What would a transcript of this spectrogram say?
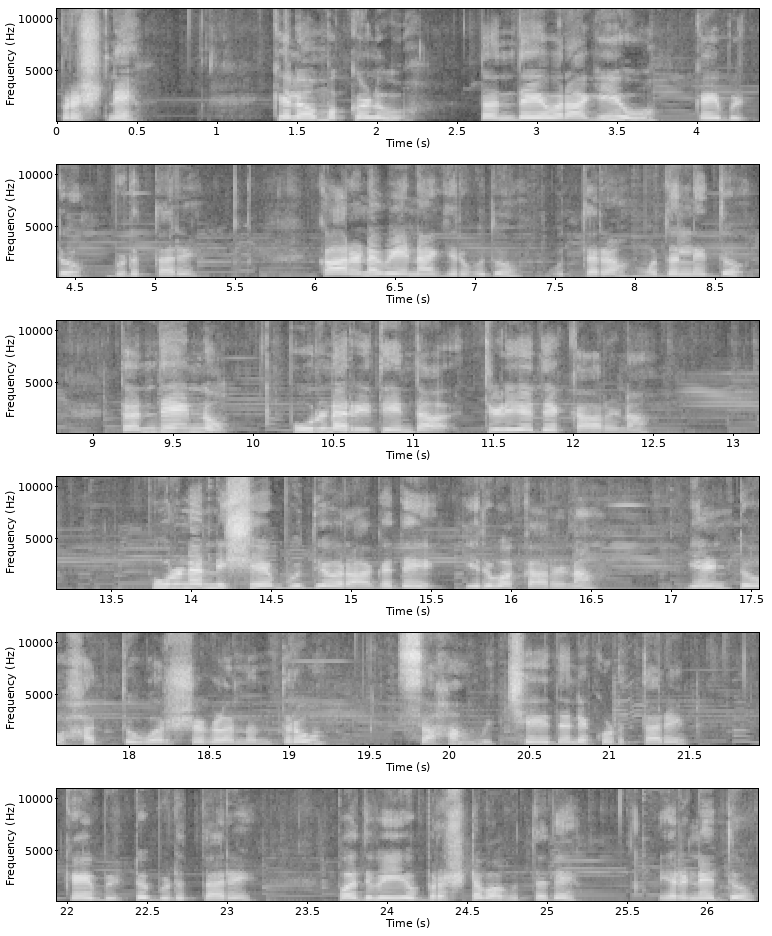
ಪ್ರಶ್ನೆ, ಕೆಲವು ಮಕ್ಕಳು ತಂದೆಯವರಾಗಿಯೂ ಕೈಬಿಟ್ಟು ಬಿಡುತ್ತಾರೆ. ಕಾರಣವೇನಾಗಿರುವುದು? ಉತ್ತರ, ಮೊದಲನೇದ್ದು ತಂದೆಯನ್ನು ಪೂರ್ಣ ರೀತಿಯಿಂದ ತಿಳಿಯದೆ ಕಾರಣ, ಪೂರ್ಣ ನಿಶ್ಚಯ ಬುದ್ಧಿಯವರಾಗದೆ ಇರುವ ಕಾರಣ ಎಂಟು ಹತ್ತು ವರ್ಷಗಳ ನಂತರವೂ ಸಹ ವಿಚ್ಛೇದನೆ ಕೊಡುತ್ತಾರೆ ಕೈ ಬಿಟ್ಟು ಬಿಡುತ್ತಾರೆ, ಪದವಿಯು ಭ್ರಷ್ಟವಾಗುತ್ತದೆ. ಎರಡನೇದು,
